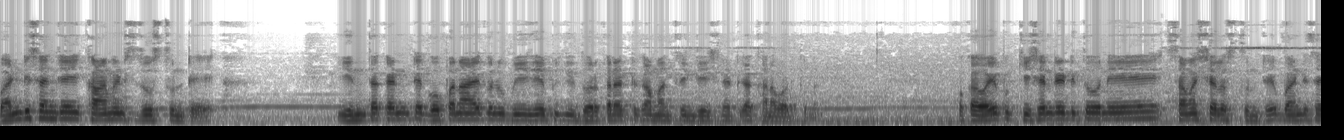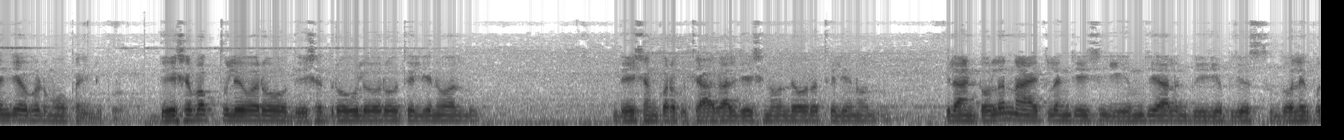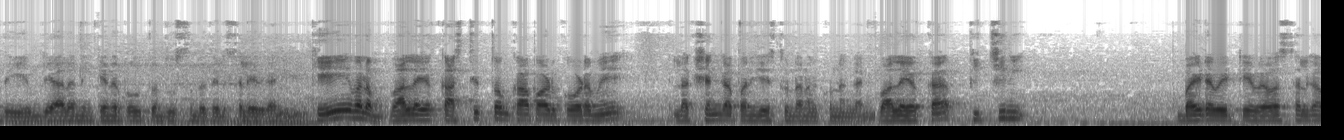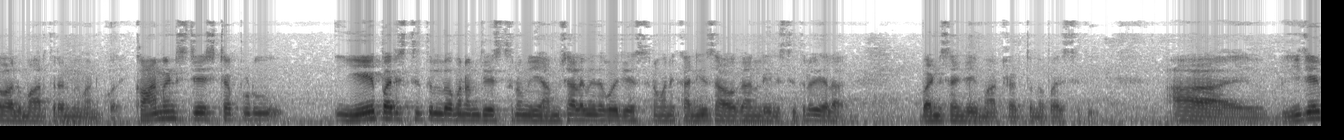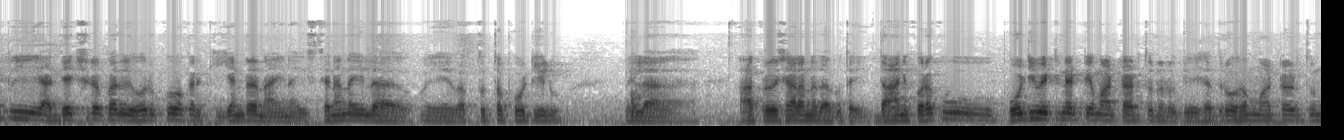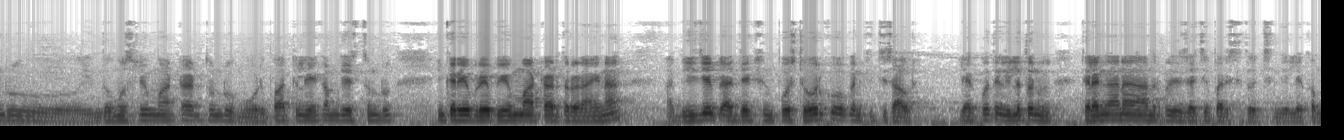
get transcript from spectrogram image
Bandi Sanjay comments చూస్తుంటే ఇంతకంటే గొప్ప నాయకులు బీజేపీకి దొరకనట్టుగా మంత్రం చేసినట్టుగా కనబడుతున్నది. ఒకవైపు కిషన్ రెడ్డితోనే సమస్యలు వస్తుంటే బండి సంజయ్ ఒకటి మోపైంది ఇప్పుడు. దేశభక్తులు ఎవరో దేశద్రోహులు ఎవరో తెలియని వాళ్ళు. దేశం కొరకు త్యాగాలు చేసిన వాళ్ళు ఎవరో తెలియని వాళ్ళు. ఇలాంటి వాళ్ళని నాయకులను చేసి ఏం చేయాలని బీజేపీ చేస్తుందో లేకపోతే ఏం చేయాలని కేంద్ర ప్రభుత్వం చూస్తుందో తెలుస్తలేదు కానీ కేవలం వాళ్ళ యొక్క అస్తిత్వం కాపాడుకోవడమే లక్ష్యంగా పనిచేస్తుందని అనుకున్నాం కానీ వాళ్ళ యొక్క పిచ్చిని బయట పెట్టే వ్యవస్థలుగా వాళ్ళు మారుతారని మేము అనుకోవాలి కామెంట్స్ చేసేటప్పుడు ఏ పరిస్థితుల్లో మనం చేస్తున్నాం ఏ అంశాల మీద కూడా చేస్తున్నామని కనీస అవగాహన లేని స్థితిలో ఇలా బండి సంజయ్ మాట్లాడుతున్న పరిస్థితి. ఆ బీజేపీ అధ్యక్షుడి పదవి ఎవరికో ఒకరికి ఇయ్యండ్రా నాయన. ఇస్తేనన్నా వీళ్ళ వక్తృత్వ పోటీలు వీళ్ళ ఆక్రోశాలన్న తగ్గుతాయి. దాని కొరకు పోటీ పెట్టినట్టే మాట్లాడుతున్నారు. దేశద్రోహం మాట్లాడుతుండ్రు హిందూ ముస్లిం మాట్లాడుతుండ్రు మోడీ పార్టీలు ఏకం చేస్తుండ్రు. ఇంకా రేపు రేపు ఏం మాట్లాడుతారు ఆయన ఆ బీజేపీ అధ్యక్షుని పోస్ట్ ఎవరికో ఒకరికి ఇచ్చి సావురు. లేకపోతే వీళ్ళతో తెలంగాణ ఆంధ్రప్రదేశ్ వచ్చే పరిస్థితి వచ్చింది. లేక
